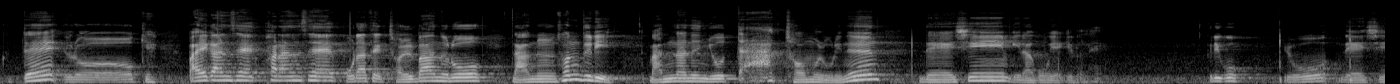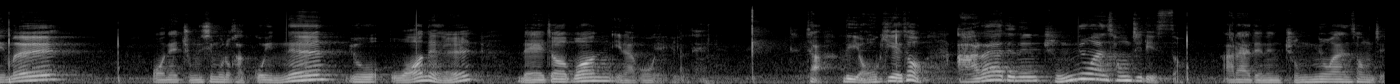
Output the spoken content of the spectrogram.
그때 이렇게 빨간색, 파란색, 보라색 절반으로 나눈 선들이 만나는 요 딱 점을 우리는 내심이라고 얘기를 해. 그리고 요 내심을 원의 중심으로 갖고 있는 요 원을 내접원이라고 얘기를 해. 자, 근데 여기에서 알아야 되는 중요한 성질이 있어. 알아야 되는 중요한 성질.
